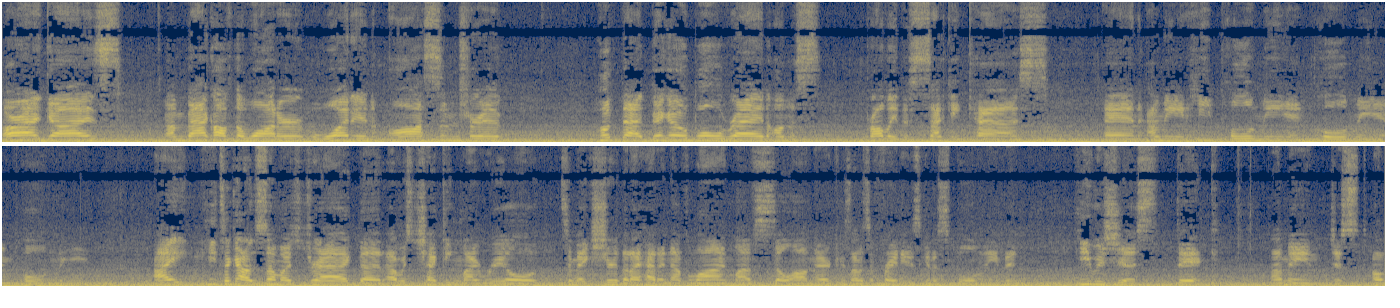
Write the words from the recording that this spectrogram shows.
All right, guys, I'm back off the water. What an awesome trip. Hooked that big old bull red on the probably the second cast. And I mean, he pulled me and pulled me and pulled me. I he took out so much drag that I was checking my reel to make sure that I had enough line left still on there because I was afraid he was going to spool me. But he was just thick. I mean, just uh,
